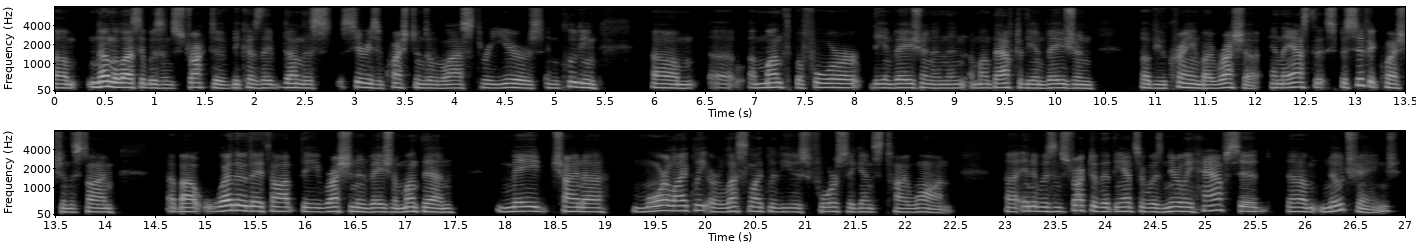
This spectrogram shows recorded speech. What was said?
um, nonetheless, it was instructive because they've done this series of questions over the last three years, including um, uh, a month before the invasion and then a month after the invasion of Ukraine by Russia. And they asked the specific question this time about whether they thought the Russian invasion a month in made China more likely or less likely to use force against Taiwan. Uh, and it was instructive that the answer was nearly half said um, no change,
